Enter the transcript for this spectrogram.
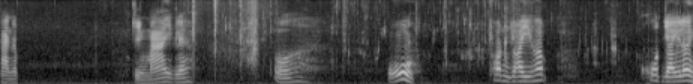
พันกับกิ่งไม้อีกแล้ว โอ้โอ้ช่อนใหญ่ครับ โคตรใหญ่เลย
